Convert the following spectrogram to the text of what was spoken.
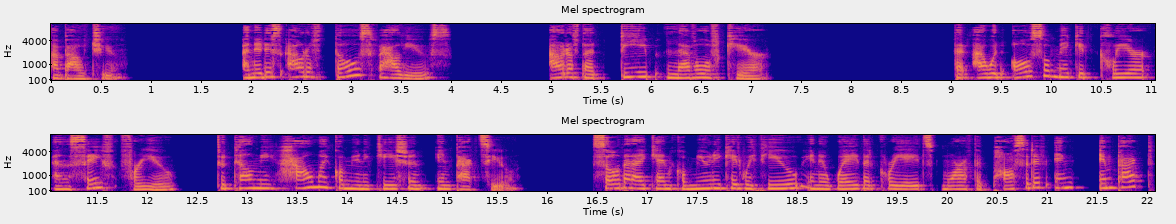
about you. And it is out of those values, out of that deep level of care, that I would also make it clear and safe for you to tell me how my communication impacts you so that I can communicate with you in a way that creates more of the positive in- impact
